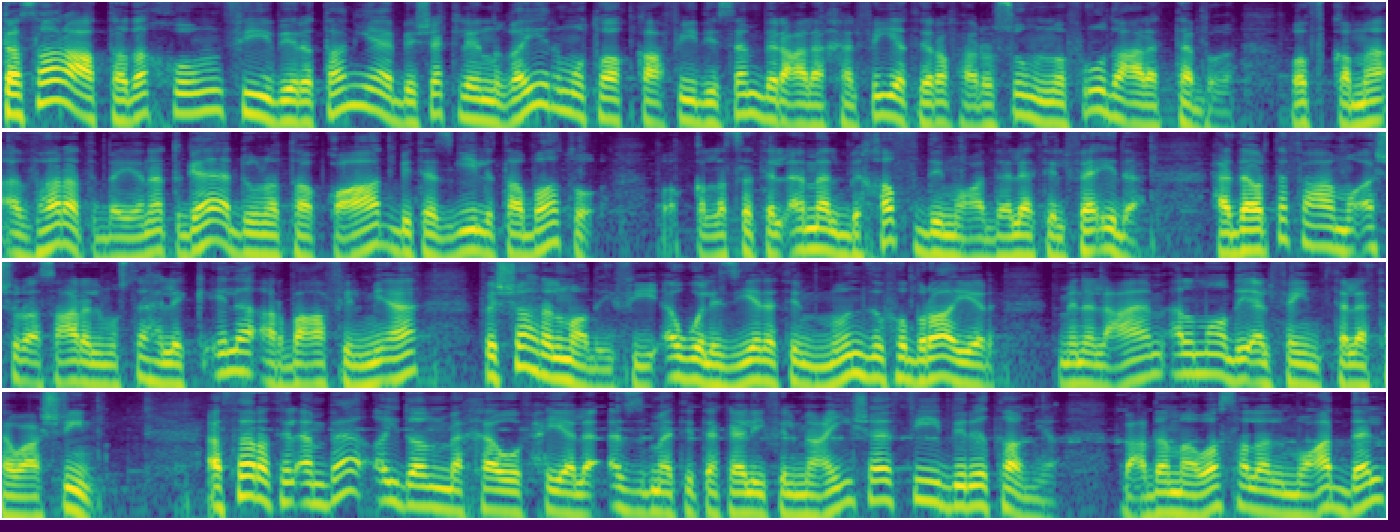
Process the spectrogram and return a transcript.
تسارع التضخم في بريطانيا بشكل غير متوقع في ديسمبر على خلفية رفع الرسوم المفروضة على التبغ وفق ما أظهرت بيانات جاءت دون توقعات بتسجيل تباطؤ وقلصت الأمل بخفض معدلات الفائدة. هذا ارتفع مؤشر أسعار المستهلك إلى 4% في الشهر الماضي في أول زيادة منذ فبراير من العام الماضي 2023 أثارت الأنباء أيضا مخاوف حيال أزمة تكاليف المعيشة في بريطانيا بعدما وصل المعدل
